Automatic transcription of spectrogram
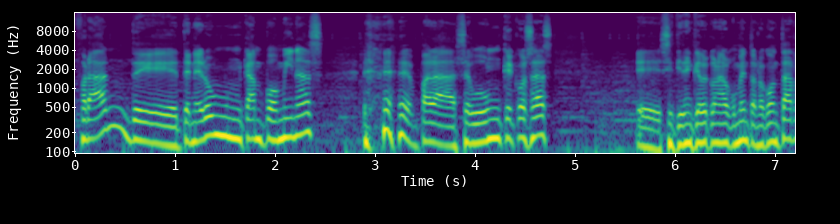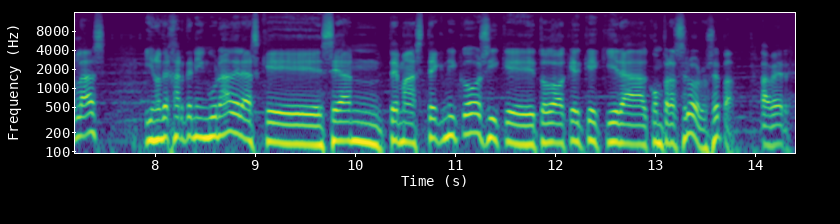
Fran, de tener un campo minas para según qué cosas, eh, si tienen que ver con el argumento, no contarlas y no dejarte ninguna de las que sean temas técnicos y que todo aquel que quiera comprárselo lo sepa. A ver,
